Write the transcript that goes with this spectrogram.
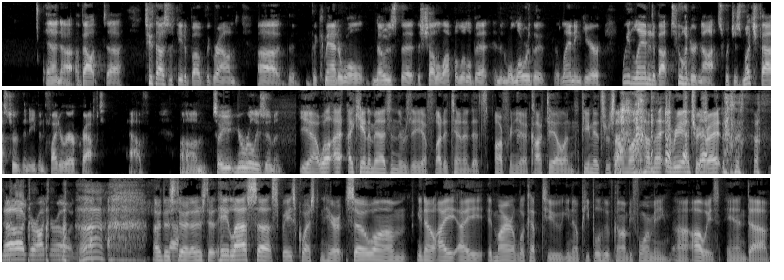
and uh, about uh, 2,000 feet above the ground. Uh, the the commander will nose the the shuttle up a little bit, and then we'll lower the, the landing gear. We land at about 200 knots, which is much faster than even fighter aircraft have. Um, so you, you're really zooming. Yeah, well, I, I can't imagine there's a, uh flight attendant that's offering you a cocktail and peanuts or something on that every entry, right? No, you're on your own. understood, understood. Hey, last uh, space question here. So, um, you know, I, I admire and look up to you know people who have gone before me uh, always, and uh,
